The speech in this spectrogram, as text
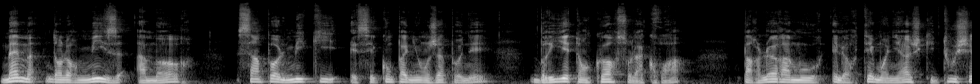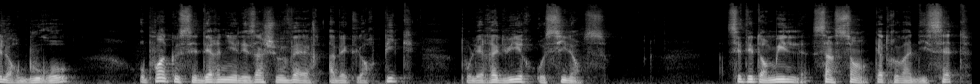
même dans leur mise à mort, Saint Paul Miki et ses compagnons japonais brillaient encore sur la croix par leur amour et leur témoignage qui touchaient leurs bourreaux, au point que ces derniers les achevèrent avec leurs pics pour les réduire au silence. C'était en 1597,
